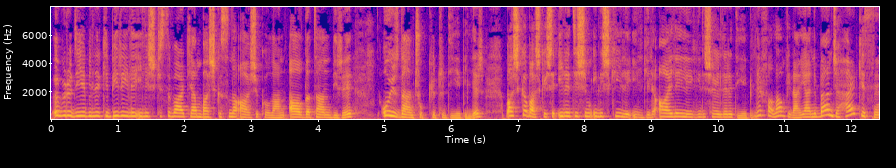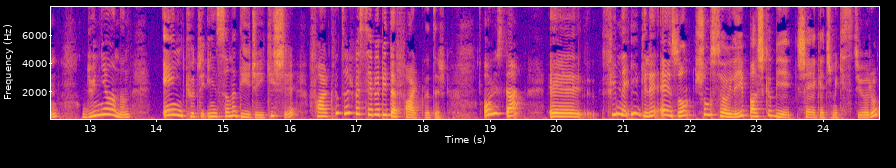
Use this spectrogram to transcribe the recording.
Öbürü diyebilir ki biriyle ilişkisi varken başkasına aşık olan, aldatan biri. O yüzden çok kötü diyebilir. Başka başka işte iletişim, ilişkiyle ilgili, aileyle ilgili şeylere diyebilir falan filan. Yani bence herkesin dünyanın en kötü insanı diyeceği kişi farklıdır ve sebebi de farklıdır. O yüzden e, filmle ilgili en son şunu söyleyip başka bir şeye geçmek istiyorum.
